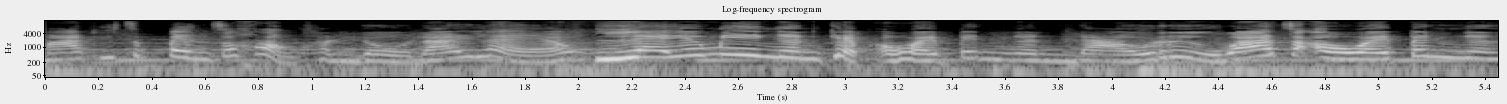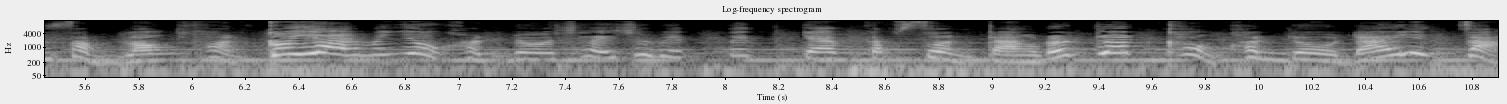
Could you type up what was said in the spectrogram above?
มารถที่จะเป็นเจ้าของคอนโดได้แล้ว และยังมีเงินเก็บเอาไว้เป็นเงินดาว หรือว่าจะเอาไว้เป็นเงินสำรองผ่อน ก็ย้ายมาอยู่คอนโดใช้ชีวิตติดแกมกับส่วนกลางรถๆของคอนโดได้เลยจ้ะ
